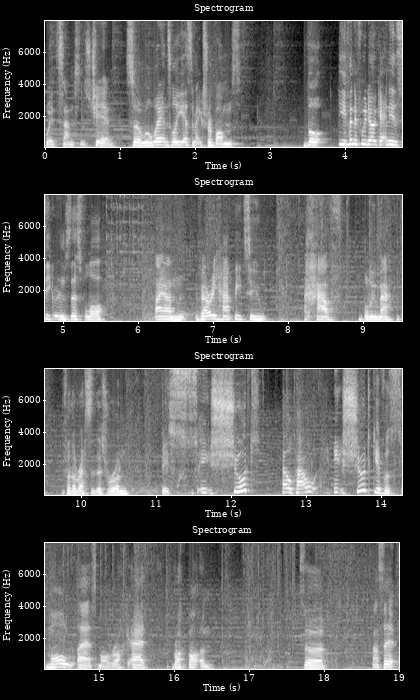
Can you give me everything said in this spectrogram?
with Samson's chain. So we'll wait until he gets some extra bombs. But even if we don't get any of the secret rooms this floor, I am very happy to have blue map for the rest of this run. It's, it should help out. It should give us small, uh, small rock, uh, rock bottom. So that's it.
